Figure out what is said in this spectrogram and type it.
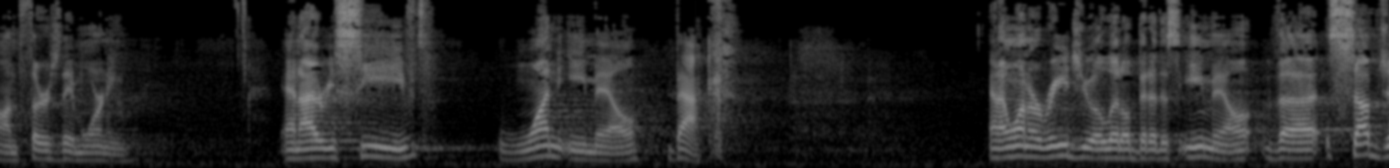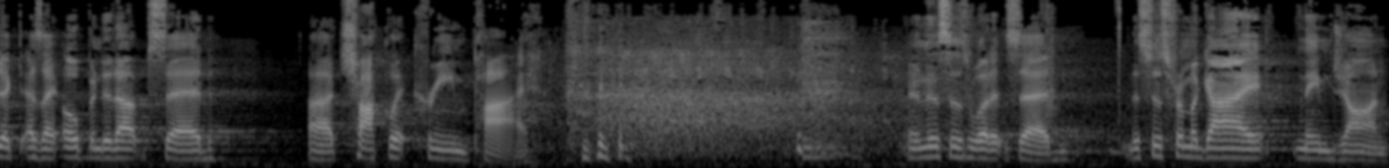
on Thursday morning. And I received one email back. And I want to read you a little bit of this email. The subject, as I opened it up, said, uh, chocolate cream pie. and this is what it said. This is from a guy named John.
